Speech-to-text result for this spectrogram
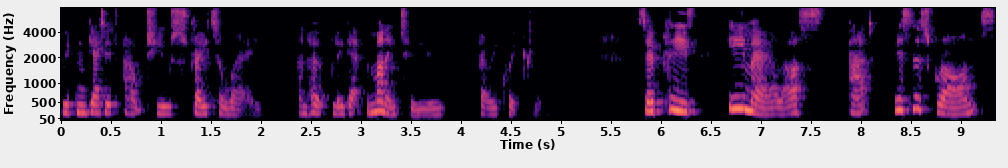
we can get it out to you straight away and hopefully get the money to you very quickly. So please email us at businessgrants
